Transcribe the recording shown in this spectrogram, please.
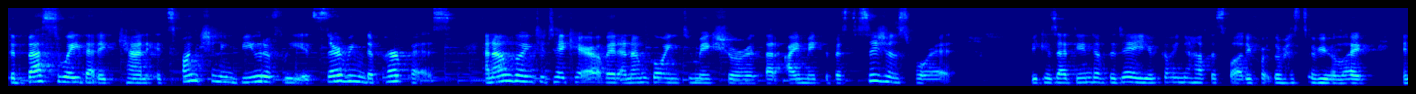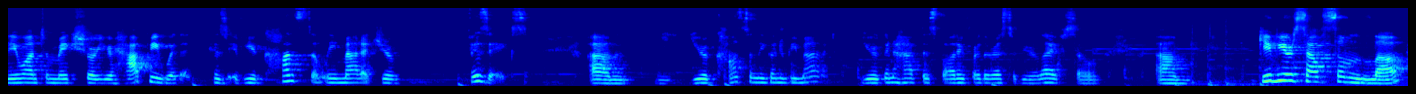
the best way that it can. It's functioning beautifully. It's serving the purpose, and I'm going to take care of it. And I'm going to make sure that I make the best decisions for it because at the end of the day you're going to have this body for the rest of your life and you want to make sure you're happy with it because if you're constantly mad at your physics um, you're constantly going to be mad. You're going to have this body for the rest of your life. So um, give yourself some love.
